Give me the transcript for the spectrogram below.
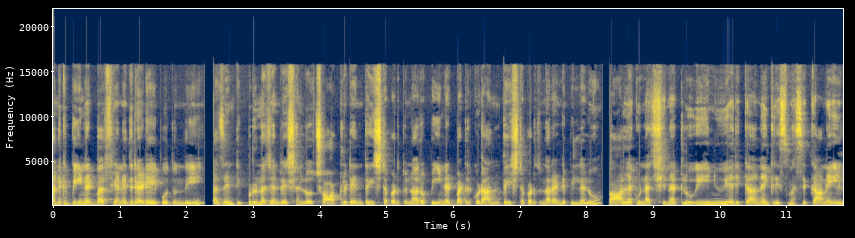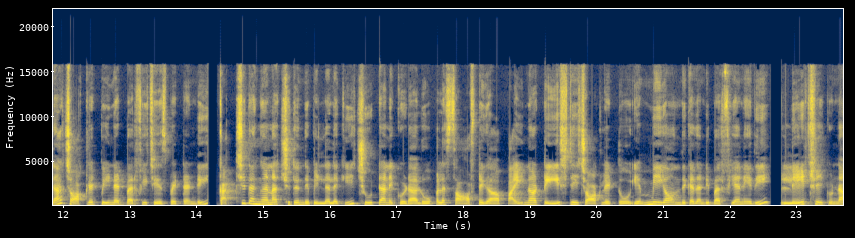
మనకి పీనట్ బర్ఫీ అనేది రెడీ అయిపోతుంది. ప్రజెంట్ ఇప్పుడున్న జనరేషన్లో చాక్లెట్ ఎంత ఇష్టపడుతున్నారో పీనట్ బటర్ కూడా అంతే ఇష్టపడుతున్నారండి పిల్లలు. వాళ్ళకు నచ్చినట్లు ఈ న్యూ ఇయర్ కానీ క్రిస్మస్ కానీ ఇలా చాక్లెట్ పీనట్ బర్ఫీ చేసి పెట్టండి. ఖచ్చితంగా నచ్చుతుంది పిల్లలకి. చూడటానికి కూడా లోపల సాఫ్ట్గా పైన టేస్టీ చాక్లెట్తో ఎమ్మీగా ఉంది కదండి బర్ఫీ అనేది. లేట్ చేయకుండా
